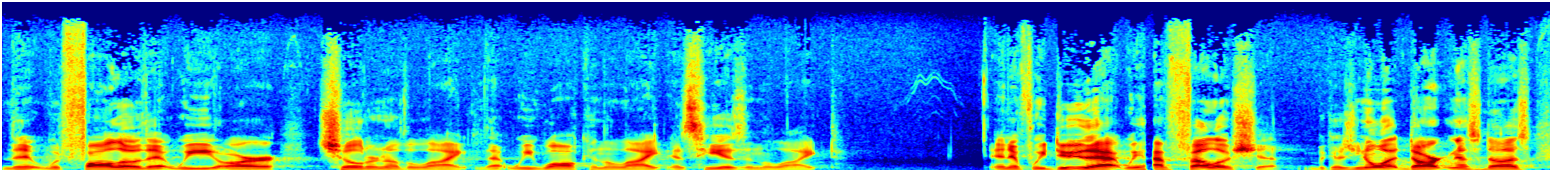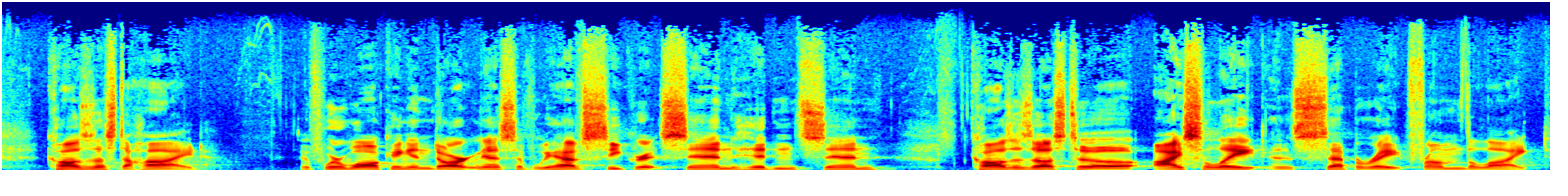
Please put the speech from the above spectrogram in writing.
then it would follow that we are children of the light, that we walk in the light as He is in the light. And if we do that, we have fellowship. Because you know what darkness does? causes us to hide. If we're walking in darkness, if we have secret sin, hidden sin, causes us to isolate and separate from the light.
